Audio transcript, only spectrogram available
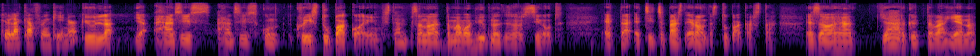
Kyllä, Catherine Keener. Kyllä, ja hän siis, hän siis kun Chris tupakoi, niin hän sanoi, että mä voin hypnotisoida sinut, että, että sit sä pääst eroon tästä tupakasta. Ja se on ihan järkyttävän hieno,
